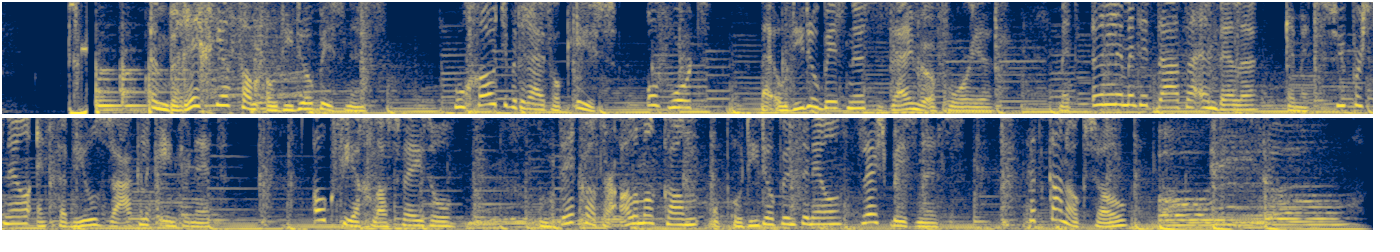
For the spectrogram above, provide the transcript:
Een berichtje van Odido Business. Hoe groot je bedrijf ook is of wordt, bij Odido Business zijn we er voor je. Met unlimited data en bellen en met supersnel en stabiel zakelijk internet. Ook via glasvezel. Ontdek wat er allemaal kan op odido.nl/slash business. Het kan ook zo.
